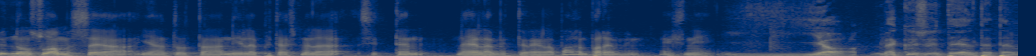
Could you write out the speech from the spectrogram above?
nyt ne on Suomessa ja, ja tota, niillä pitäisi meillä sitten näillä mittareilla paljon paremmin, eikö niin? Joo. Mä kysyn teiltä, että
